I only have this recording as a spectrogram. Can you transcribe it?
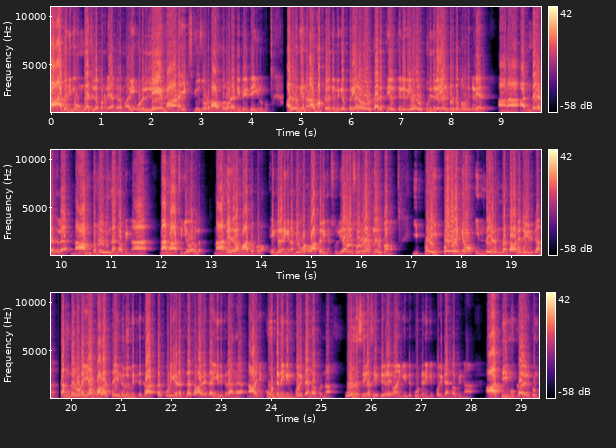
அதை நீங்க உங்க ஆட்சியில பண்ணலையாங்கிற மாதிரி ஒரு லேமான எக்ஸ்கியூஸோட தான் அவங்களோட டிபேட்டே இருக்கும். அது வந்து என்னன்னா மக்களுக்கு மிகப்பெரிய அளவு ஒரு கருத்தியல் தெளிவையோ ஒரு புரிதலையோ ஏற்படுத்த போறது கிடையாது. ஆனா அந்த இடத்துல நாம் தமிழர் இருந்தாங்க அப்படின்னா நாங்க ஆட்சிக்கே வரல. நாங்க இதெல்லாம் மாத்த போறோம். எங்களை நீங்க நம்பி வா- வாக்களிங்கன்னு சொல்லி அவர்கள் சொல்ற இடத்துல இருப்பாங்க. இப்போ இப்போ வரைக்கும் இந்த இடத்துல தான் தாவேகா இருக்காங்க. தங்களுடைய பலத்தை நிரூபித்து காட்டக்கூடிய இடத்துல தாவேகா இருக்கிறாங்க. நாளைக்கு கூட்டணிக்குன்னு போயிட்டாங்க அப்படின்னா ஒரு சில சீட்டுகளை வாங்கிட்டு கூட்டணிக்கு போயிட்டாங்க அப்படின்னா அதிமுகவிற்கும்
